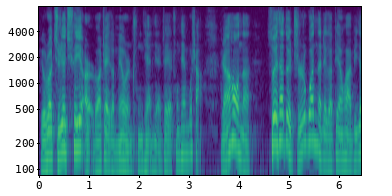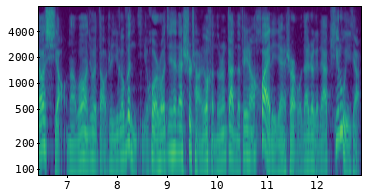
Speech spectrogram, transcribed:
比如说直接缺一耳朵，这个没有人充填去，这也充填不上。然后呢，所以它对直观的这个变化比较小呢，往往就会导致一个问题，或者说今天在市场上有很多人干的非常坏的一件事儿，我在这给大家披露一下。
